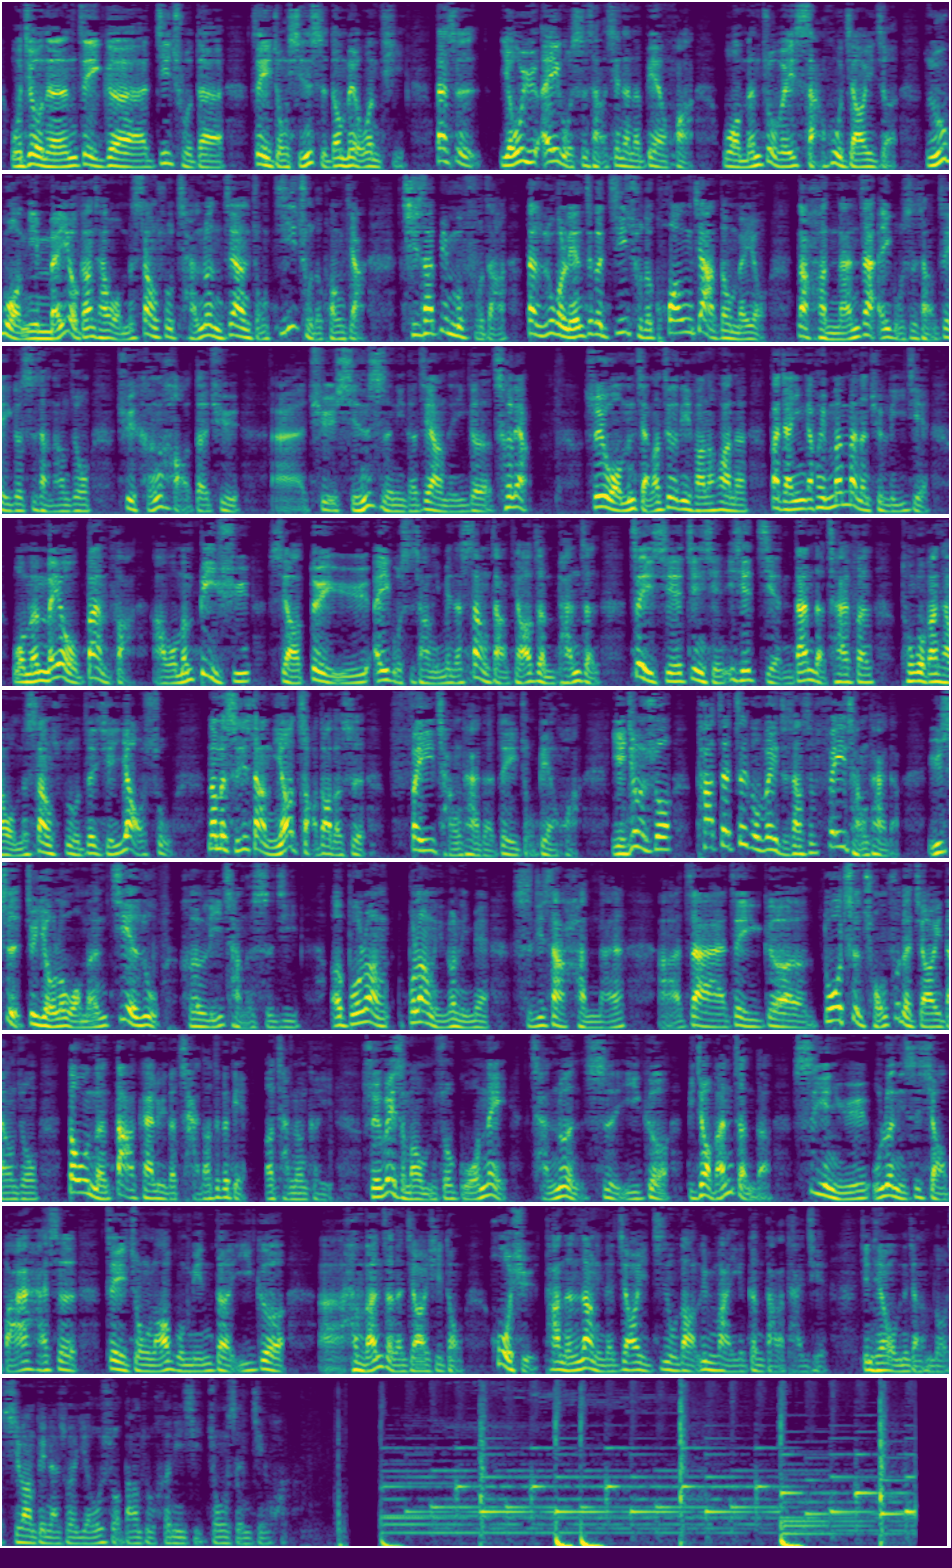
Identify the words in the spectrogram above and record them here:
我就能这个基础的这种行驶都没有问题。但是由于 A 股市场现在的变化，我们作为散户交易者，如果你没有刚才我们上述缠论这样一种基础的框架，其实它并不复杂。但如果连这个基础的框架都没有，那很难在 A 股市场这一个市场当中去很好的去呃去行驶你的这样的一个车辆。所以，我们讲到这个地方的话呢，大家应该会慢慢的去理解，我们没有办法啊，我们必须是要对于 A 股市场里面的上涨、调整、盘整这些进行一些简单的拆分。通过刚才我们上述这些要素，那么实际上你要找到的是非常态的这一种变化，也就是说，它在这个位置上是非常态的，于是就有了我们介入和离场的时机。而波浪波浪理论里面实际上很难啊，在这一个多次重复的交易当中都能大概率的踩到这个点，而缠论可以。所以为什么我们说国内缠论是一个比较完整的，适应于无论你是小白还是这种老股民的一个呃很完整的交易系统，或许它能让你的交易进入到另外一个更大的台阶。今天我们能讲那么多，希望对你来说有所帮助，和你一起终身进化。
